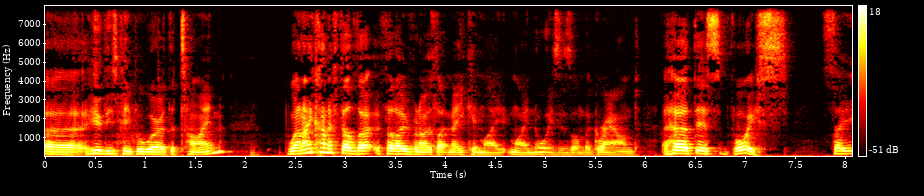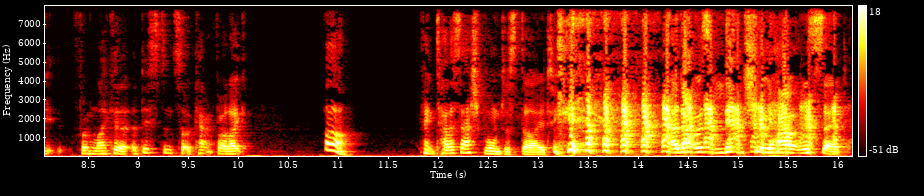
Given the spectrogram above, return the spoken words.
uh, who these people were at the time. When I kind of fell fell over and I was like making my my noises on the ground, I heard this voice say from like a, a distant sort of campfire, like, "Oh, I think Talis Ashbourne just died," and that was literally how it was said.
